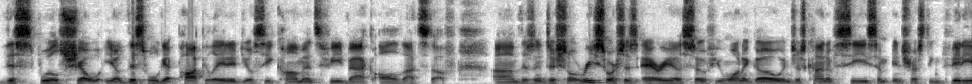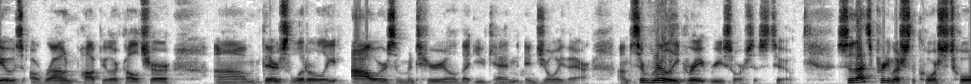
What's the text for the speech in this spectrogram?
this will show, you know, this will get populated. You'll see comments, feedback, all of that stuff. Um, there's an additional resources area. So if you want to go and just kind of see some interesting videos around popular culture, um, there's literally hours of material that you can enjoy there. Um, some really great resources too. So that's pretty much the course tour.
